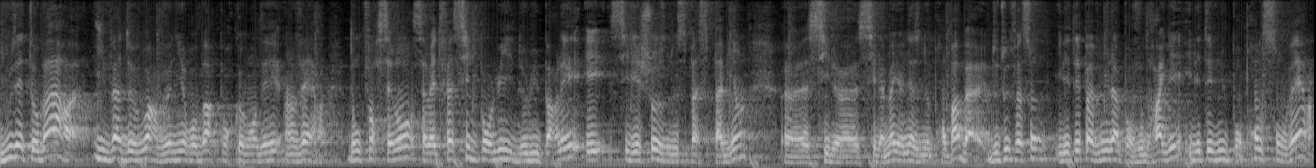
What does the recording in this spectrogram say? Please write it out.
vous êtes au bar, il va devoir venir au bar pour commander un verre. Donc forcément, ça va être facile pour lui de lui parler. Et si les choses ne se passent pas bien, euh, si, la mayonnaise ne prend pas, bah, de toute façon, il n'était pas venu là pour vous draguer, il était venu pour prendre son verre.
